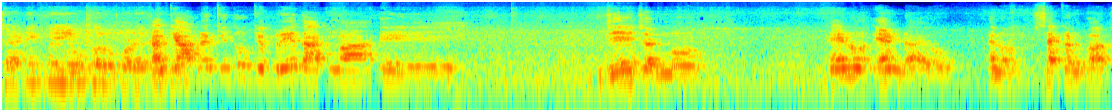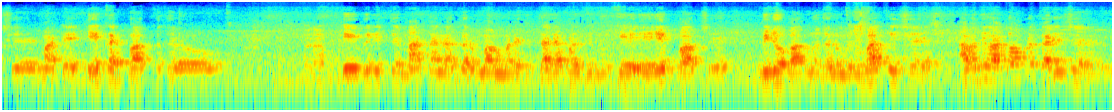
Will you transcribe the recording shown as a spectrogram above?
સેટિંગ ભાઈ એવું કરવું પડે કારણ કે આપણે કીધું કે પ્રેત આત્મા એ જે જન્મ એનો એન્ડ આવ્યો એનો સેકન્ડ ભાગ છે માટે એક જ ભાગ થયો. એવી રીતે માતાના ગર્ભમાં મરે ત્યારે પણ કીધું કે એ એક ભાગ છે બીજો ભાગનો જન્મ હજુ બાકી છે. આ બધી વાતો આપણે કરી છે.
